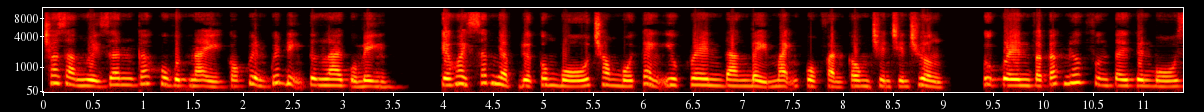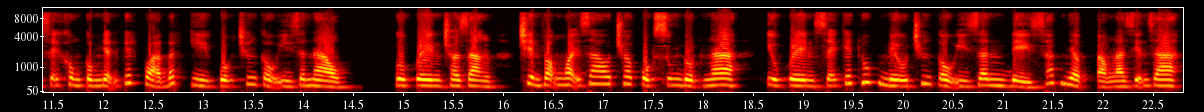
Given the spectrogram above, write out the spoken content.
cho rằng người dân các khu vực này có quyền quyết định tương lai của mình. Kế hoạch sắp nhập được công bố trong bối cảnh Ukraine đang đẩy mạnh cuộc phản công trên chiến trường. Ukraine và các nước phương Tây tuyên bố sẽ không công nhận kết quả bất kỳ cuộc trưng cầu ý dân nào. Ukraine cho rằng triển vọng ngoại giao cho cuộc xung đột Nga, Ukraine sẽ kết thúc nếu trưng cầu ý dân để sáp nhập vào Nga diễn ra.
